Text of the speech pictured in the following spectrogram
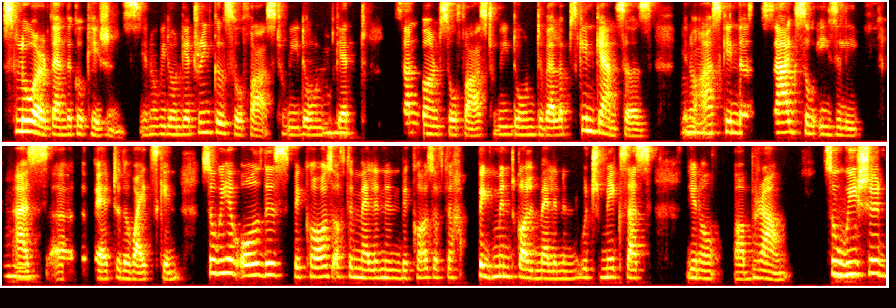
slower than the Caucasians. You know, we don't get wrinkles so fast. We don't mm-hmm. get sunburned so fast. We don't develop skin cancers. You know, mm-hmm. our skin doesn't sag so easily. Mm-hmm. as uh, compared to the white skin. So we have all this because of the melanin, because of the pigment called melanin, which makes us, you know, uh, brown. So mm-hmm. we should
